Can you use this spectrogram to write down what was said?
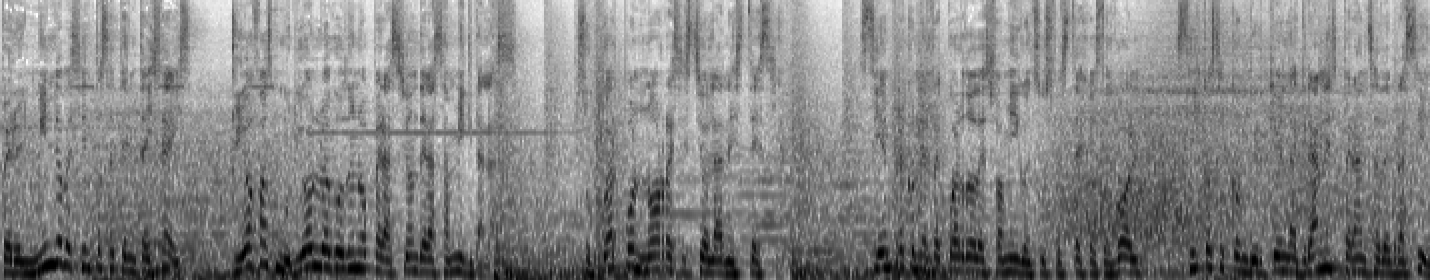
pero en 1976 Cleofas murió luego de una operación de las amígdalas. Su cuerpo no resistió la anestesia. Siempre con el recuerdo de su amigo en sus festejos de gol, Zico se convirtió en la gran esperanza de Brasil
